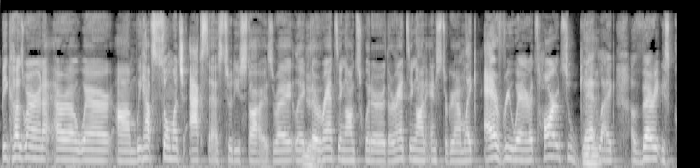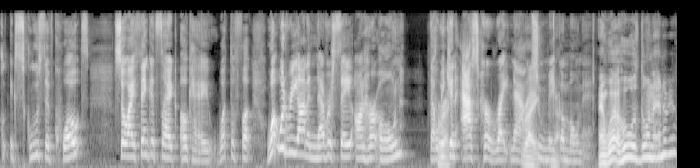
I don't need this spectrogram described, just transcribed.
because we're in an era where um, we have so much access to these stars, right? Like they're ranting on Twitter, they're ranting on Instagram, like everywhere. It's hard to get Mm-hmm. like a very ex- exclusive quote. So I think it's like, okay, what the fuck? What would Rihanna never say on her own? That Correct. we can ask her right now Right. to make a moment. And what? Who was doing the interview?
